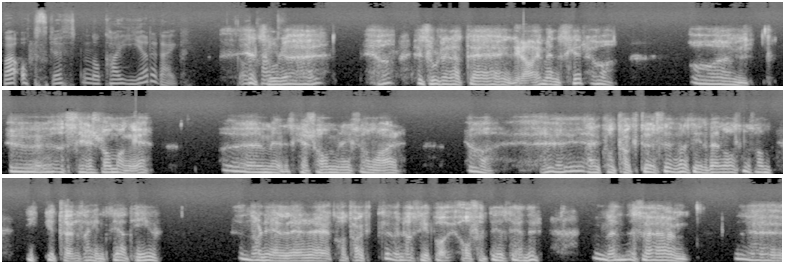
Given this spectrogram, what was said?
hva er oppskriften, og hva gir det deg? Jeg tror det ja, jeg tror det er at jeg er glad i mennesker. Og, og uh, ser så mange uh, mennesker som liksom har ja, er kontaktløse, for å si det på den måten, som ikke tør å ta initiativ når det gjelder kontakt vil jeg si, på offentlige steder. Men så, øh,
